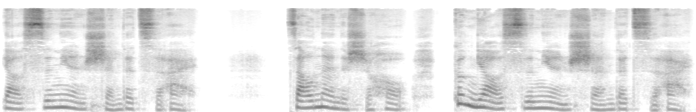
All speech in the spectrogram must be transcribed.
要思念神的慈爱，遭难的时候更要思念神的慈爱。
